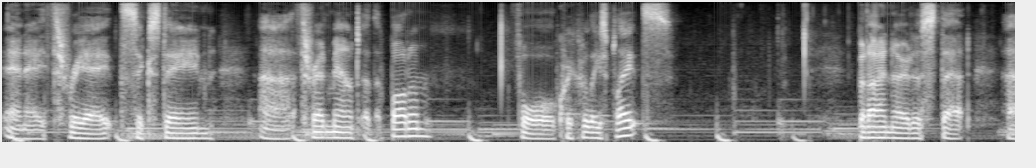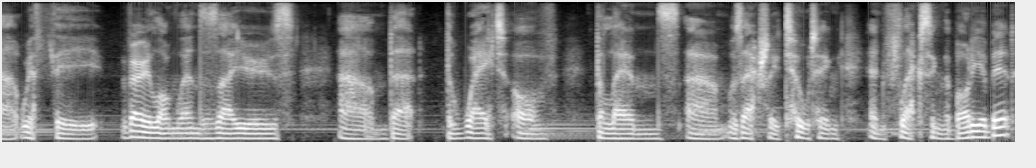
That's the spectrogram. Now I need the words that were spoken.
and a 3 8 16 uh, thread mount at the bottom for quick release plates. But I noticed that uh, with the very long lenses I use, um, that the weight of the lens um, was actually tilting and flexing the body a bit.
